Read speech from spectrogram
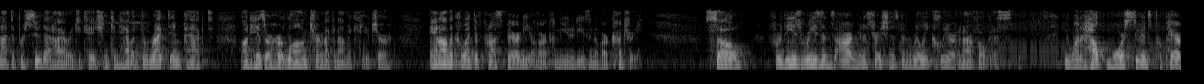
not to pursue that higher education, can have a direct impact on his or her long term economic future and on the collective prosperity of our communities and of our country. So, for these reasons, our administration has been really clear in our focus. We want to help more students prepare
